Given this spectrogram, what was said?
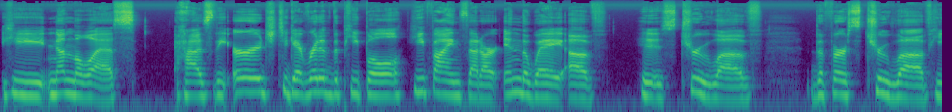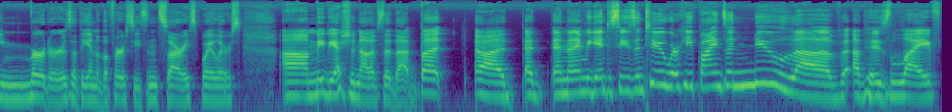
he nonetheless has the urge to get rid of the people he finds that are in the way of his true love the first true love he murders at the end of the first season. Sorry, spoilers. Um, maybe I should not have said that. But uh, and then we get into season two where he finds a new love of his life.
